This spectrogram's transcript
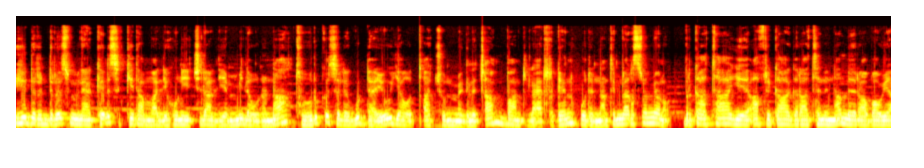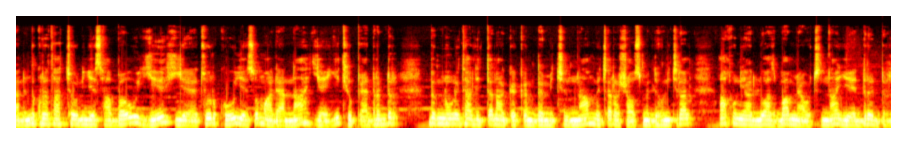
ይህ ድርድርስ ምን ያክል ስኬታማ ሊሆን ይችላል የሚለውንና ቱርክ ስለ ጉዳዩ ያወጣችውን መግለጫ በአንድ ላይ አድርገን ወደ እናንተ የምናደርስ ነው የሚሆነው። በርካታ የአፍሪካ ሀገራትንና ምዕራባውያንን ትኩረታቸውን እየሳበው ይህ የቱርኩ የሶማሊያና የኢትዮጵያ ድርድር በምን ሁኔታ ሊጠናቀቅ እንደሚችልና መጨረሻውስ ምን ሊሆን ይችላል፣ አሁን ያሉ አዝማሚያዎችና የድርድር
